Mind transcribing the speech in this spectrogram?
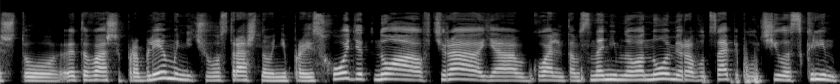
что это ваши проблемы, ничего страшного не происходит. Ну а вчера я буквально там с анонимного номера в WhatsApp получила скрин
